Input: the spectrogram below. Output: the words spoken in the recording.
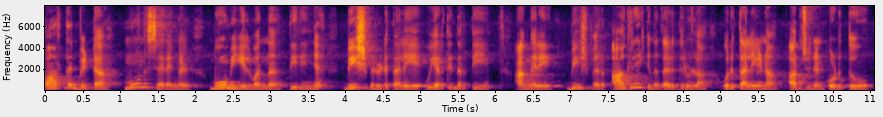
പാർത്തൻ വിട്ട മൂന്ന് ശരങ്ങൾ ഭൂമിയിൽ വന്ന് തിരിഞ്ഞ് ഭീഷ്മരുടെ തലയെ ഉയർത്തി നിർത്തി. അങ്ങനെ ഭീഷ്മർ ആഗ്രഹിക്കുന്ന തരത്തിലുള്ള ഒരു തലയിണ അർജുനൻ കൊടുത്തു.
